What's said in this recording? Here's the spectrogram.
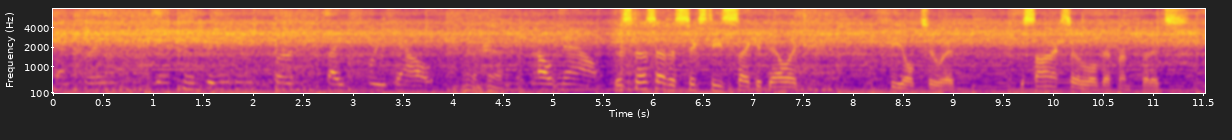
Entering into Baby's first psych freak out. out now. This does have a 60s psychedelic feel to it. The sonics are a little different, but it's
